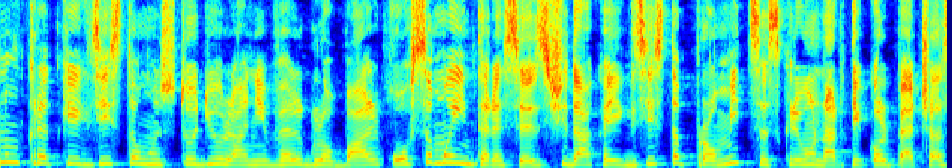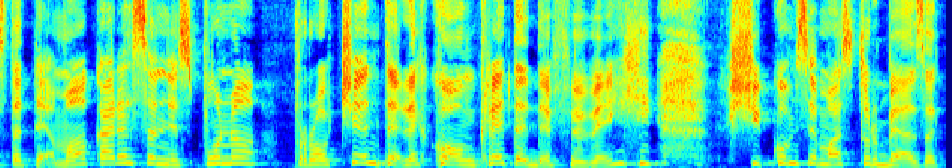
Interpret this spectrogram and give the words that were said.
Nu cred că există un studiu la nivel global. O să mă interesez și dacă există, promit să scriu un articol pe această temă care să ne spună procentele concrete de femei și cum se masturbează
